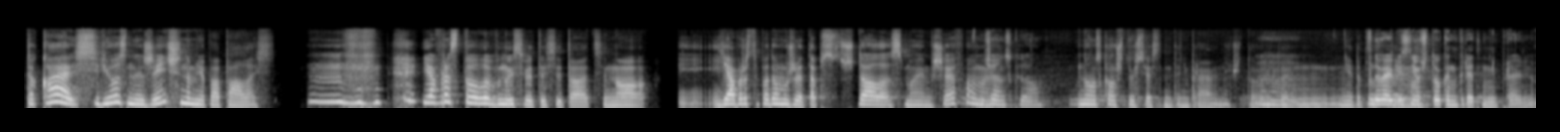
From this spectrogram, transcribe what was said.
такая серьезная женщина мне попалась. Я просто улыбнусь в этой ситуации, но я просто потом уже это обсуждала с моим шефом, Что он сказал? но он сказал, что, естественно, это неправильно, что это Мгм. недопустимо. Давай объясним, что конкретно неправильно.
